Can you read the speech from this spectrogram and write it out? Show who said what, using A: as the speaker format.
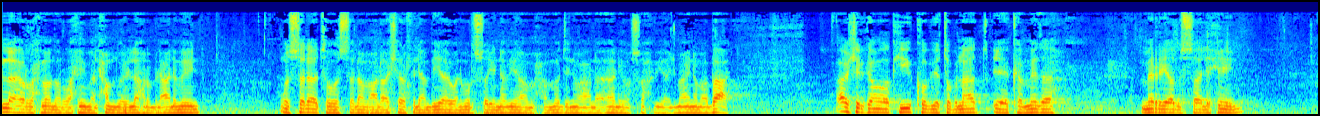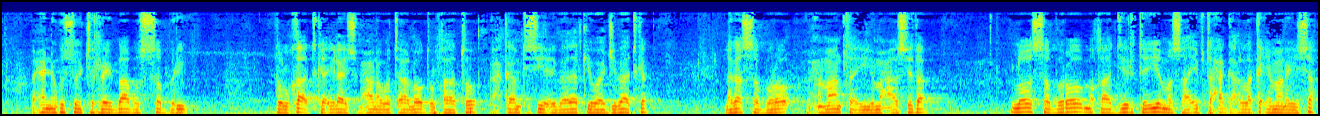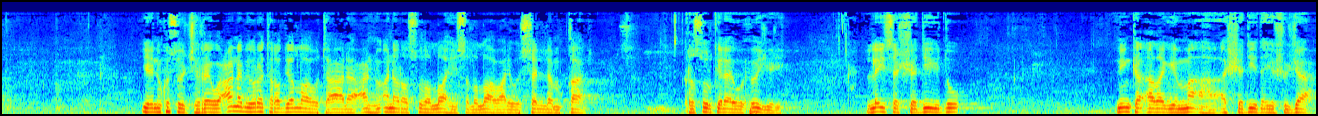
A: bismillahi araxmaan araxiim alxamdu lilaah rab alcaalamiin wsalaatu wasalaamu cala ashraf alambiyaai walmursaliin nabiyina muxamedi wcala aalihi wasaxbihi ajmaciin ama bacd cashirkan waa kii koob iyo tobnaad ee ka mida ah min riyaad saalixiin waxaynu ku soo jiray baabu sabri dulqaadka ilaahay subxaanahu wa tacala loo dulqaato axkaamtiisa iyo cibaadaadka loo sabro maqaadiirta iyo masaa'ibta xagga alla ka imanaysa. Yaynu ku soo jiray wacan abi hurayrata radi allahu tacaala canhu ana rasuula اllahi sala اllahu aleyh wasalam qaal. Rasuulka ilaahi wuxuu yidhi laysa ashadiidu ninka adagi ma aha ashadiid ay shujaac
